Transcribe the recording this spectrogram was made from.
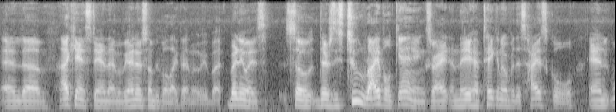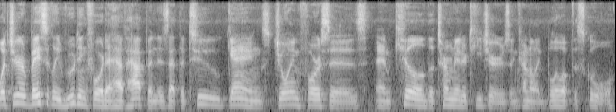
and um, I can't stand that movie. I know some people like that movie, but but anyways, so there's these two rival gangs, right? And they have taken over this high school. And what you're basically rooting for to have happen is that the two gangs join forces and kill the Terminator teachers and kind of like blow up the school.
